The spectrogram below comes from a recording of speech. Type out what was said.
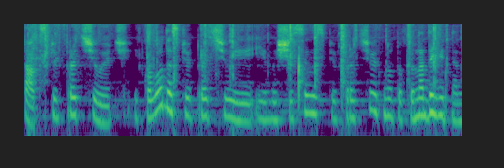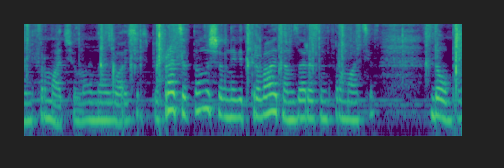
Так, співпрацюють. І колода співпрацює, і вищі сили співпрацюють. Ну, тобто надають нам інформацію, маю на увазі. Співпраця в тому, що вони відкривають нам зараз інформацію. Добре.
